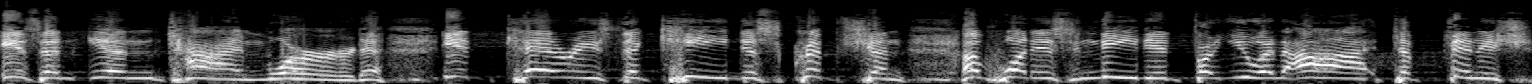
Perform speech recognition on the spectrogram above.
is an end time word. It carries the key description of what is needed for you and I to finish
